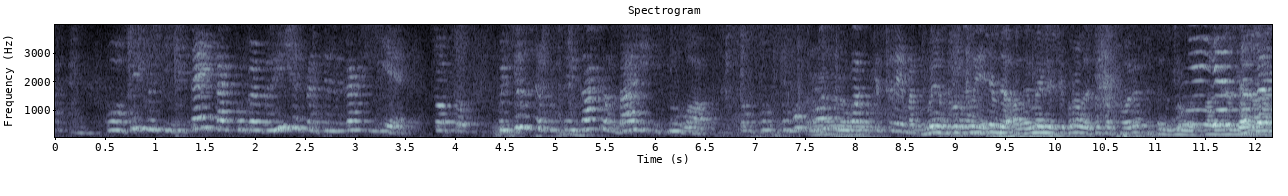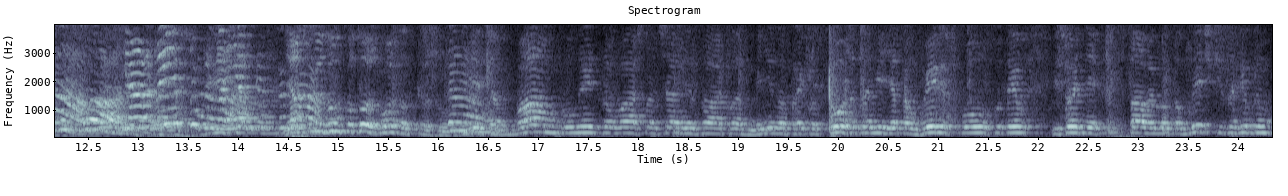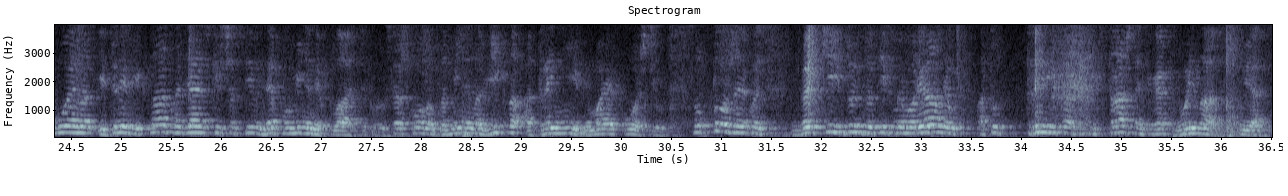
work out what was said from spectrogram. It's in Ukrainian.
по кількості дітей, так по педагогічних працівниках є. Тобто хотілося, щоб цей заклад далі існував. Тобто, тому просимо вас підтримати. Ми зрозуміли, але ми не зібралися тут сваритися, Людмила Олександрівна. Я сказала, я виступила, я не Я свою думку теж можна скажу. Да. Дивіться, вам болить за ваш навчальний заклад, мені, наприклад, теж за мій. Я там виріс, в школу ходив, і сьогодні ставимо таблички загиблим воїнам і три вікна з радянських часів не поміняних пластикових. Вся школа замінена вікна, а три ні, немає коштів. Ну теж якось батьки йдуть до тих меморіалів, а тут три вікна таких страшних, як війна стоять.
